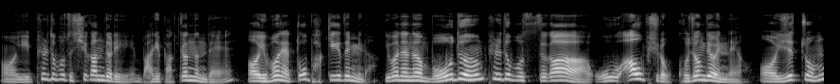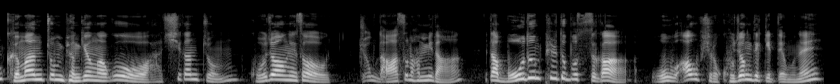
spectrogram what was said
어, 이 필드보스 시간들이 많이 바뀌었는데 어, 이번에 또 바뀌게 됩니다. 이번에는 모든 필드보스가 오후 9시로 고정되어 있네요. 어, 이제 좀 그만 좀 변경하고 시간 좀 고정해서 쭉 나왔으면 합니다. 일단 모든 필드보스가 오후 9시로 고정됐기 때문에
